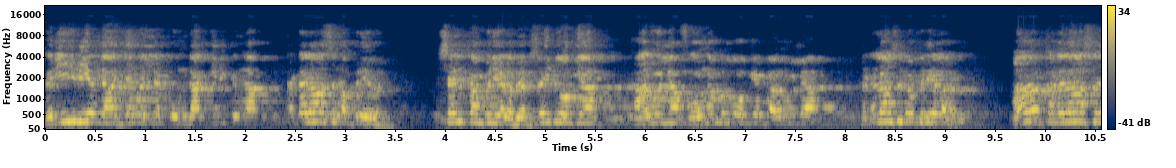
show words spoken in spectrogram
കരീബിയൻ രാജ്യങ്ങളിലൊക്കെ ഉണ്ടാക്കിയിരിക്കുന്ന കടലാസ് കമ്പനികൾ ഷെൽ കമ്പനികൾ വെബ്സൈറ്റ് നോക്കിയാൽ കാണൂല ഫോൺ നമ്പർ നോക്കിയാൽ കാണൂല കടലാസ് കമ്പനികളാണ് ആ കടലാസ്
